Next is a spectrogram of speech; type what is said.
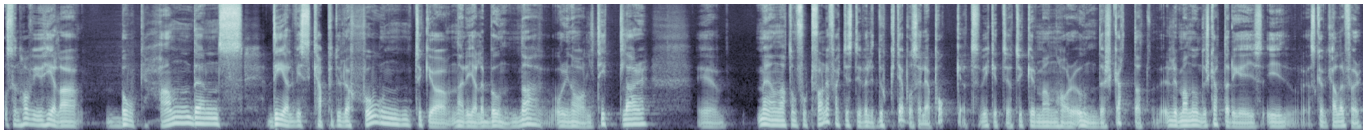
Och sen har vi ju hela bokhandelns delvis kapitulation, tycker jag, när det gäller bundna originaltitlar. Eh, men att de fortfarande faktiskt är väldigt duktiga på att sälja pocket, vilket jag tycker man har underskattat. Eller man underskattar det i, i ska vi kalla det för,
